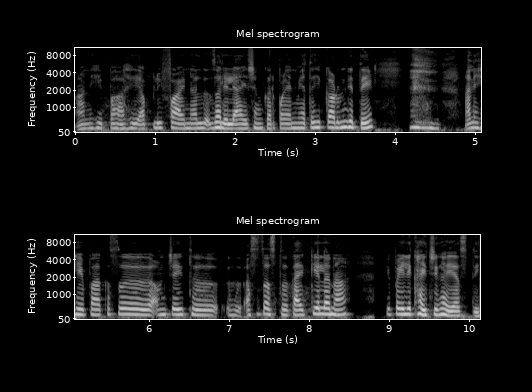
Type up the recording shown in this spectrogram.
आणि हे पहा हे आपली फायनल झालेली आहे शंकरपाळी. आणि मी आता ही काढून घेते. आणि हे पहा कसं आमच्या इथं असंच असतं. काय केलं ना की पहिले खायची घाई असते.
